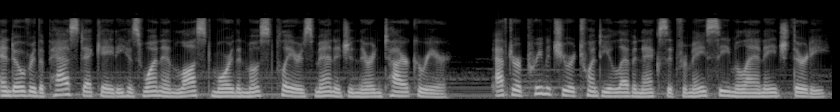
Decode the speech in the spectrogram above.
And over the past decade he has won and lost more than most players manage in their entire career. After a premature 2011 exit from AC Milan aged 30,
